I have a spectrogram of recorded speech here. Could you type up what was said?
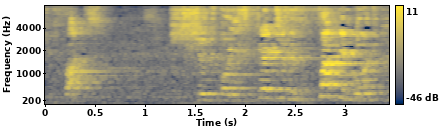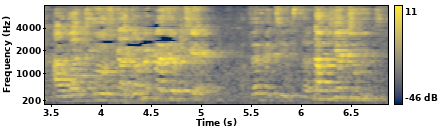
he farts, shit, or he stretches his fucking words, I want to know this guy. Don't make myself clear. Affirmative, sir. Now get to it.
